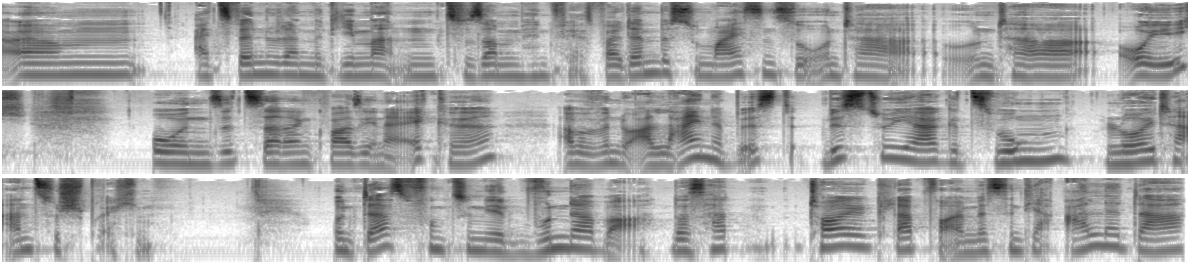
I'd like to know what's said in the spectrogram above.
ähm, als wenn du da mit jemandem zusammen hinfährst, weil dann bist du meistens so unter, unter euch und sitzt da dann quasi in der Ecke aber wenn du alleine bist, bist du ja gezwungen, Leute anzusprechen. Und das funktioniert wunderbar. Das hat toll geklappt. Vor allem, es sind ja alle da,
